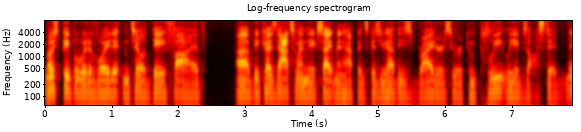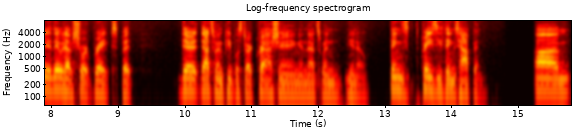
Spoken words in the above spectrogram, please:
Most people would avoid it until day five uh, because that's when the excitement happens because you have these riders who are completely exhausted. They, they would have short breaks, but there that's when people start crashing and that's when, you know, things crazy things happen. Um,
